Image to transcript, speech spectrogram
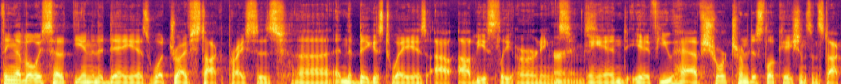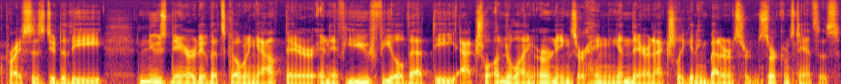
thing I've always said at the end of the day is what drives stock prices, uh, and the biggest way is obviously earnings. Earnings. And if you have short-term dislocations in stock prices due to the news narrative that's going out there, and if you feel that the actual underlying earnings are hanging in there and actually getting better in certain circumstances,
